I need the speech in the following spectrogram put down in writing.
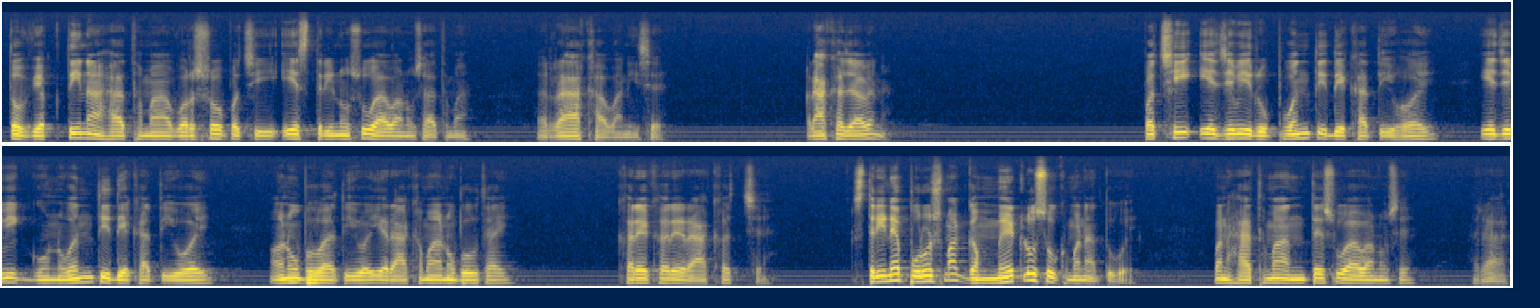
તો વ્યક્તિના હાથમાં વર્ષો પછી એ સ્ત્રીનું શું આવવાનું સાથમાં? રાખ આવવાની છે. રાખ જ આવે ને? પછી એ જેવી રૂપવંતી દેખાતી હોય, એ જેવી ગુણવંતી દેખાતી હોય અનુભવાતી હોય, એ રાખમાં અનુભવ થાય. ખરેખર એ રાખ જ છે. સ્ત્રીને પુરુષમાં ગમે એટલું સુખ મનાતું હોય, પણ હાથમાં અંતે શું આવવાનું છે? રાખ.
